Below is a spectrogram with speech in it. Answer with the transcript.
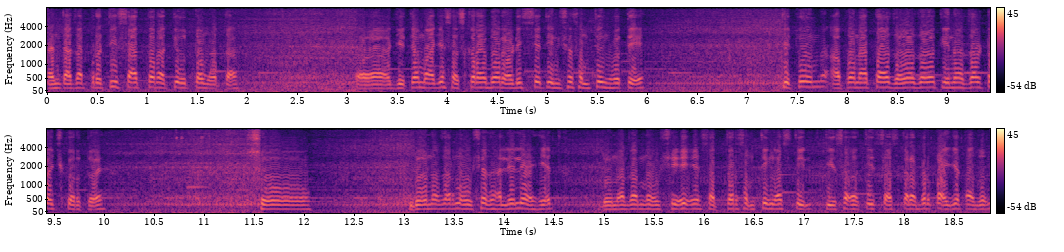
आणि त्याचा प्रतिसाद तर अतिउत्तम होता. जिथे माझे सबस्क्रायबर अडीचशे तीनशे समथिंग होते तिथून आपण आता जवळजवळ तीन हजार टच करतो आहे सो दोन हजार नऊशे झालेले आहेत. दोन हजार नऊशे सत्तर समथिंग असतील. तीस तीस सबस्क्रायबर पाहिजेत अजून.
